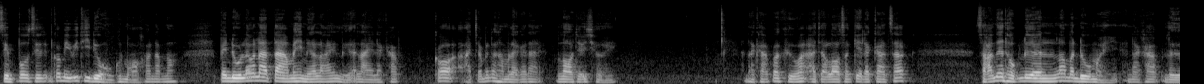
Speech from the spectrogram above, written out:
simple cyst ก็มีวิธีดูของคุณหมอเขานำเนาะเป็นดูแล้วหน้าตาไม่เห็นเนื้อร้ายหรืออะไรนะครับ ก็อาจจะไม่ต้องทำอะไรก็ได้ รอเฉยๆนะครับ ก็คือว่าอาจจะรอสังเกตอาการสักสามเดือนหกเดือนแล้วมาดูใหม่นะครับ หรือ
